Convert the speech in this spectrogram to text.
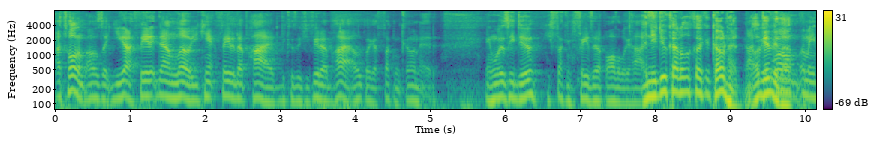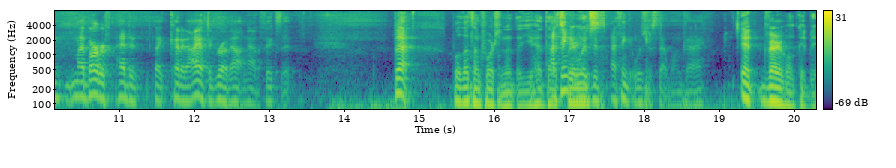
I told him I was like, you got to fade it down low. You can't fade it up high because if you fade it up high, I look like a fucking cone head. And what does he do? He fucking fades it up all the way high. And you do kind of look like a conehead. I'll give you well, that. I mean, my barber had to like cut it. I have to grow it out and how to fix it. But Well, that's unfortunate that you had that I think it was just I think it was just that one guy. it very well could be.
